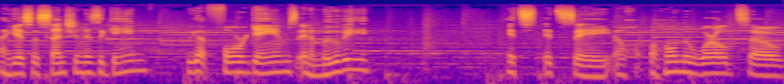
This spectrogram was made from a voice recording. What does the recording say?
I guess Ascension is a game. We got four games in a movie. It's it's a, a, a whole new world, so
